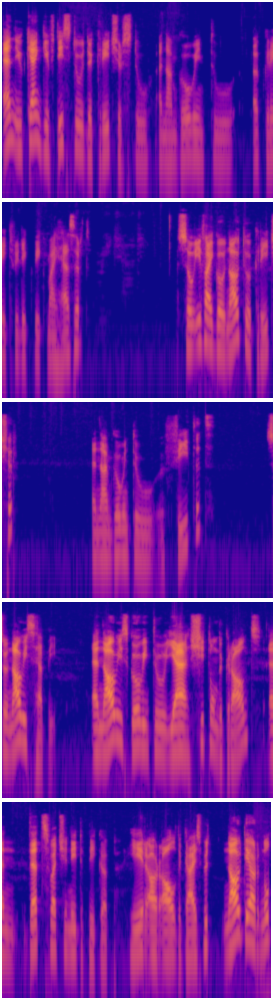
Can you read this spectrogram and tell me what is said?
And you can give this to the creatures too and I'm going to upgrade really quick my hazard. So if I go now to a creature and I'm going to feed it so now he's happy. And now he's going to yeah shit on the ground and that's what you need to pick up here are all the guys. But now they are not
